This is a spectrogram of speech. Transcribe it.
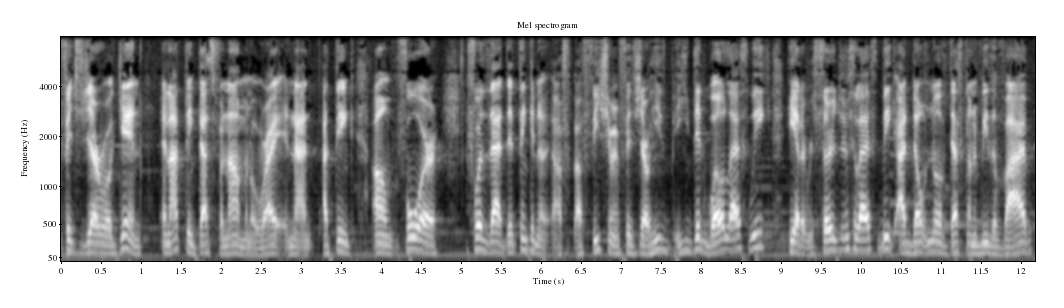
Fitzgerald again, and I think that's phenomenal, right? And I, I think um, for for that, they're thinking of, of, of featuring Fitzgerald. He's he did well last week. He had a resurgence last week. I don't know if that's going to be the vibe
